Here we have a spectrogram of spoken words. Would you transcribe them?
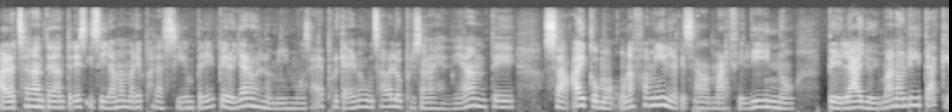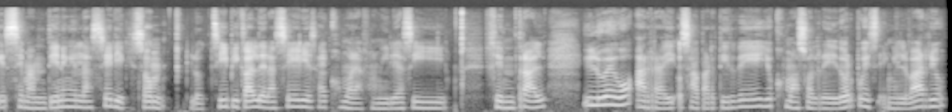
Ahora está en Antena 3 y se llama Mares para siempre, pero ya no es lo mismo, ¿sabes? Porque a mí me gustaban los personajes de antes. O sea, hay como una familia que se llama Marcelino, Pelayo y Manolita que se mantienen en la serie, que son los típicos de la serie, ¿sabes? Como la familia así central. Y luego, a raíz, o sea, a partir de ellos, como a su alrededor, pues en el barrio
